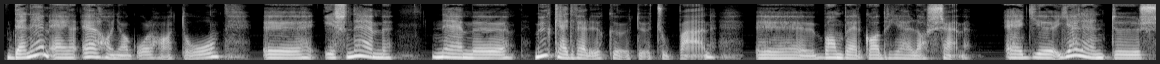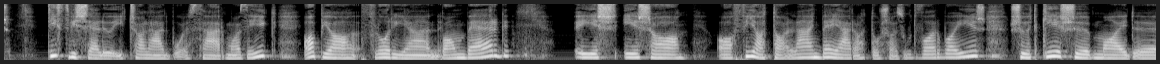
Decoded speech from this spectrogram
de nem el, elhanyagolható, és nem nem műkedvelő költő csupán, Bamber Gabriella sem. Egy jelentős tisztviselői családból származik, apja Florian Bamberg, és, és a, a fiatal lány bejáratos az udvarba is, sőt később majd ö,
